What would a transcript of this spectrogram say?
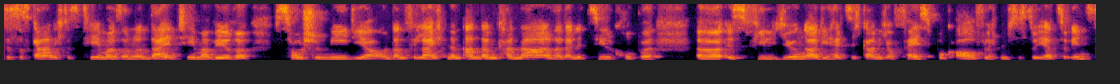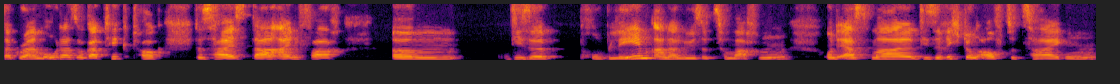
das ist gar nicht das Thema, sondern dein Thema wäre Social Media und dann vielleicht einen anderen Kanal, weil deine Zielgruppe äh, ist viel jünger, die hält sich gar nicht auf Facebook auf. Vielleicht müsstest du eher zu Instagram oder sogar TikTok. Das heißt, da einfach ähm, diese Problemanalyse zu machen und erstmal diese Richtung aufzuzeigen,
